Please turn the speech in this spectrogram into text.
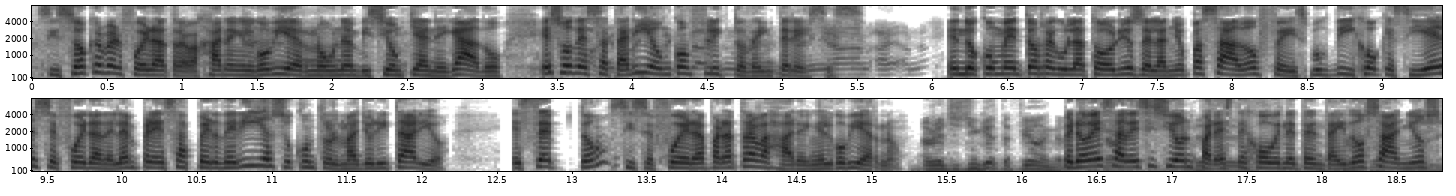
Si Zuckerberg fuera a trabajar en el gobierno, una ambición que ha negado, eso desataría un conflicto de intereses. En documentos regulatorios del año pasado, Facebook dijo que si él se fuera de la empresa, perdería su control mayoritario, excepto si se fuera para trabajar en el gobierno. Pero esa decisión para este joven de 32 años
